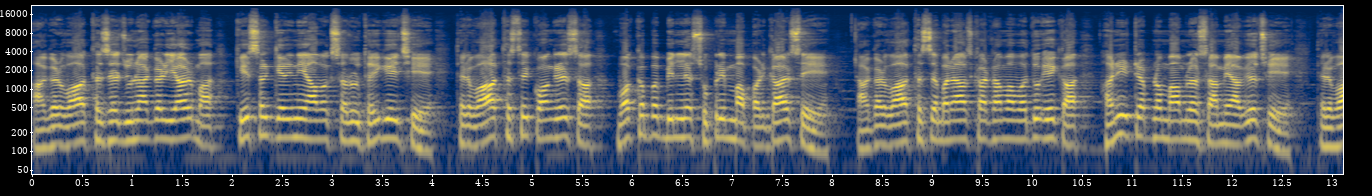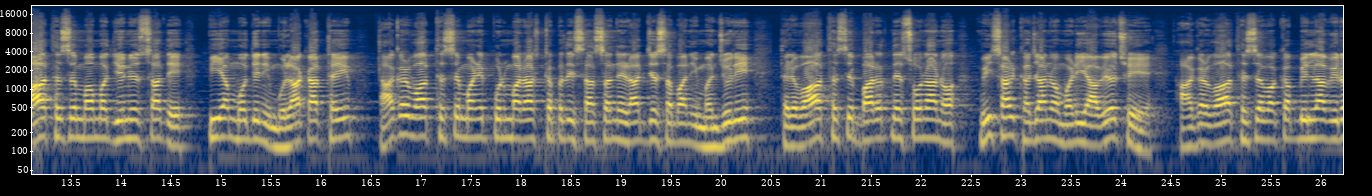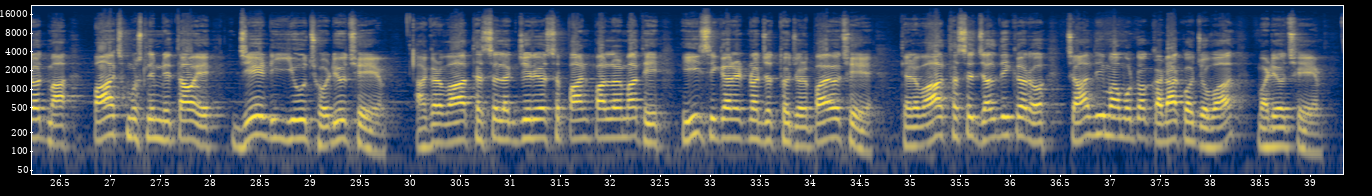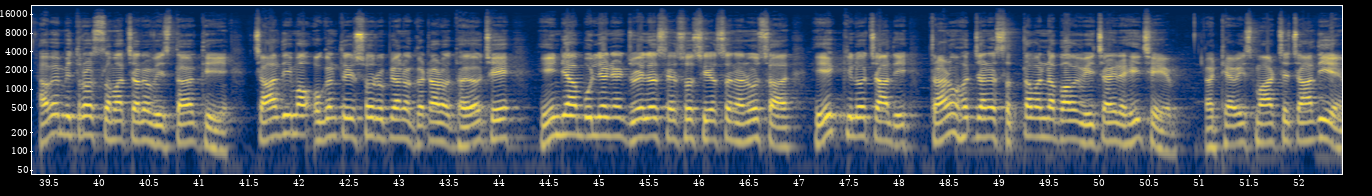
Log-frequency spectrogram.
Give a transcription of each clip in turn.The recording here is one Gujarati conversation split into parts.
આગળ વાત થશે જૂનાગઢ યાર્ડમાં કેસર કેરીની આવક શરૂ થઈ ગઈ છે, ત્યારે વાત થશે કોંગ્રેસ વકફ બિલને સુપ્રીમમાં પડકારશે. આગળ વાત થશે બનાસકાંઠામાં વધુ એક હની ટ્રેપનો મામલો સામે આવ્યો છે. ત્યારે વાત થશે મોહમ્મદ યુનિસ સાથે પીએમ મોદીની મુલાકાત થઈ. આગળ વાત થશે મણિપુરમાં રાષ્ટ્રપતિ શાસનને રાજ્યસભાની મંજૂરી. ત્યારે વાત થશે ભારતને સોનાનો વિશાળ ખજાનો મળી આવ્યો છે. આગળ વાત થશે વકફ બિલના વિરોધમાં પાંચ મુસ્લિમ નેતાઓએ જેડીયુ છોડ્યું છે. આગળ વાત થશે લક્ઝરિયસ પાન પાર્લરમાંથી ઈ સિગારેટનો જથ્થો ઝડપાયો છે. ત્યારે વાત થશે, જલ્દી કરો. ચાંદીમાં મોટો કડાકો જોવા મળ્યો છે. હવે મિત્રો, સમાચારો વિસ્તારથી. ચાંદીમાં ઓગણત્રીસો રૂપિયાનો ઘટાડો થયો છે. India bullion and jewellers association અનુસાર એક કિલો ચાંદી ત્રાણું હજારને સત્તાવનના ભાવે વેચાઈ રહી છે. અઠ્યાવીસ માર્ચે ચાંદીએ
